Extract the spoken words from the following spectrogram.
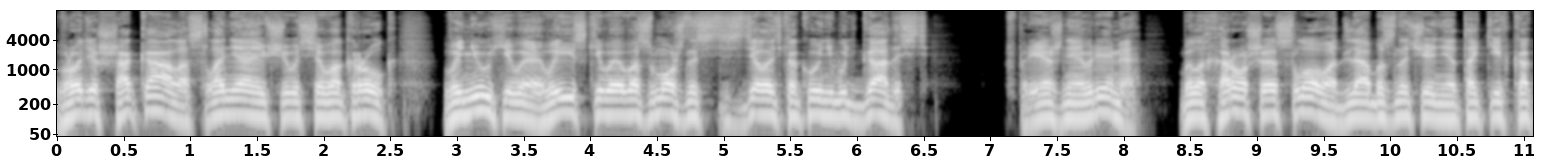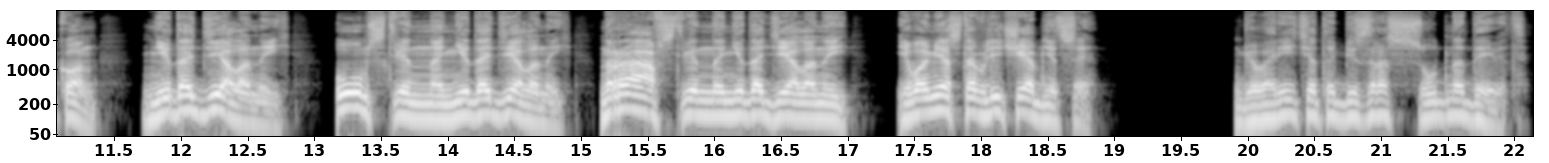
вроде шакала, слоняющегося вокруг, вынюхивая, выискивая возможность сделать какую-нибудь гадость. В прежнее время было хорошее слово для обозначения таких, как он — недоделанный, умственно недоделанный, нравственно недоделанный, его место в лечебнице. Говорить это безрассудно, Дэвид.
